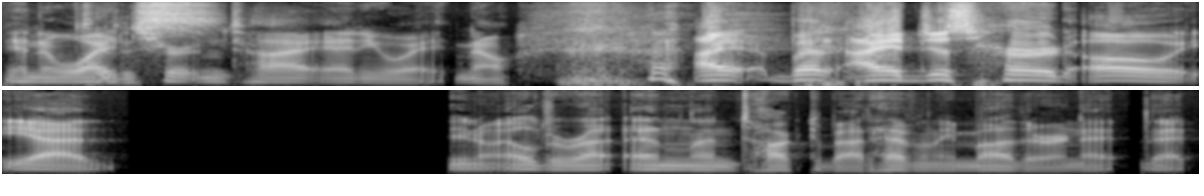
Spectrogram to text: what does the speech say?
in a white shirt and tie. Anyway, no, I but I had just heard. Oh yeah, you know, Elder Renlund talked about Heavenly Mother, and that, that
